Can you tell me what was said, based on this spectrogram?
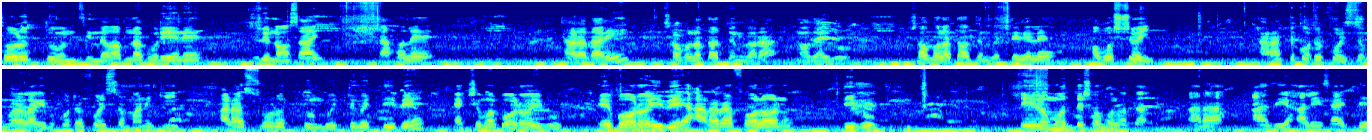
সরতুন চিন্তা ভাবনা করে এনে যদি নচাই তাহলে তাড়াতাড়ি সফলতা অর্জন করা ন যাইব সফলতা অর্জন করতে গেলে অবশ্যই আর তো কঠোর পরিশ্রম করা লাগিব। কঠোর পরিশ্রম মানে কি? আর সরতুন করতে করতে ইবে একসময় বড় হইব। এ বড় হইবে আর ফলন দিব। এর মধ্যে সফলতা। আর আজি হালি সাইডে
